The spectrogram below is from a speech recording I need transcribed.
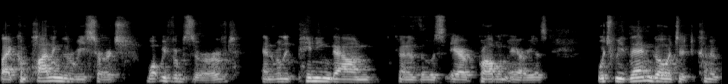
by compiling the research, what we've observed, and really pinning down kind of those air problem areas, which we then go into kind of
